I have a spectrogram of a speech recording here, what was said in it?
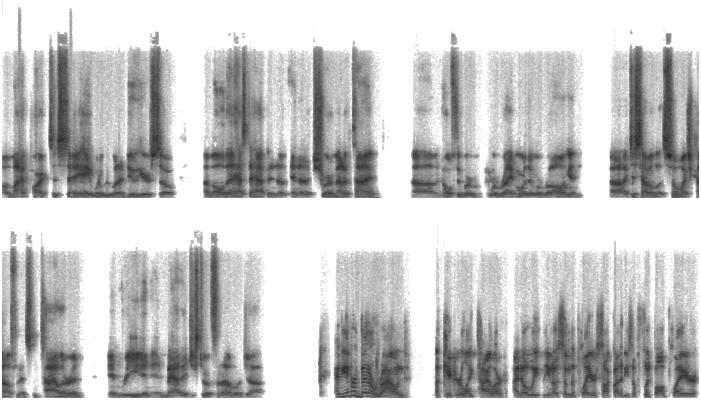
on my part to say, hey, what do we want to do here? So um, all that has to happen in a, in a short amount of time. Um, and hopefully we're, we're right more than we're wrong. And uh, I just have a, so much confidence in Tyler and, and Reed and, and Matt. They just do a phenomenal job. Have you ever been around a kicker like Tyler? I know we, you know, some of the players talk about that he's a football player,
